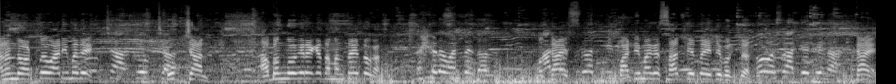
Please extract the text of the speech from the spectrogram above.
आनंद वाटतोय वारीमध्ये? खूप छान अभंग वगैरे का म्हणता येतो का? म्हणतात मग काय? पाठीमागे साथ देता येते फक्त. हो साथ देते ना. काय?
